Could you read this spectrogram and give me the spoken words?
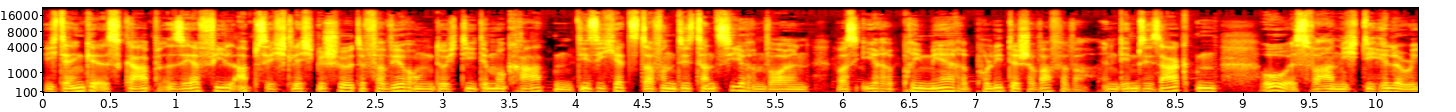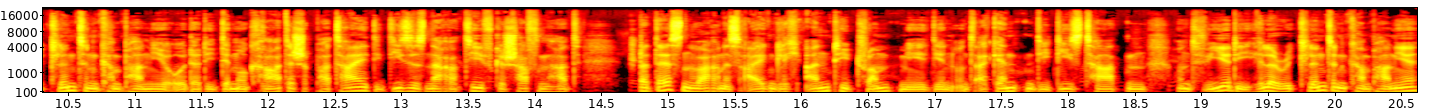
Ich denke, es gab sehr viel absichtlich geschürte Verwirrung durch die Demokraten, die sich jetzt davon distanzieren wollen, was ihre primäre politische Waffe war, indem sie sagten, oh, es war nicht die Hillary Clinton-Kampagne oder die Demokratische Partei, die dieses Narrativ geschaffen hat, stattdessen waren es eigentlich Anti-Trump-Medien und Agenten, die dies taten, und wir, die Hillary Clinton-Kampagne,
